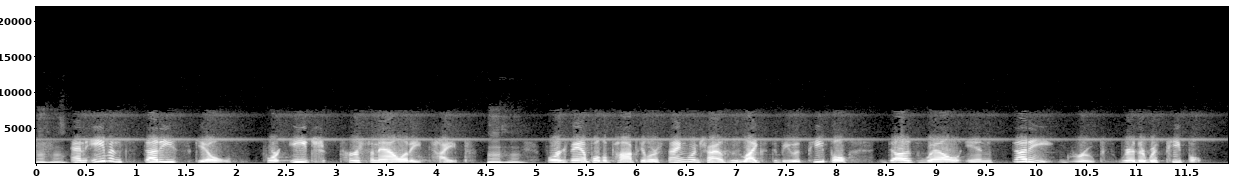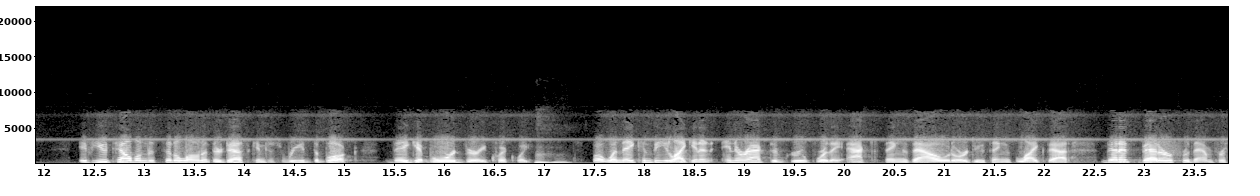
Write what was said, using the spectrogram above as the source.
mm-hmm. and even study skills for each personality type. Mm-hmm. For example, the popular sanguine child who likes to be with people does well in study groups where they're with people. If you tell them to sit alone at their desk and just read the book, they get bored very quickly. Mm-hmm. But when they can be like in an interactive group where they act things out or do things like that, then it's better for them for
